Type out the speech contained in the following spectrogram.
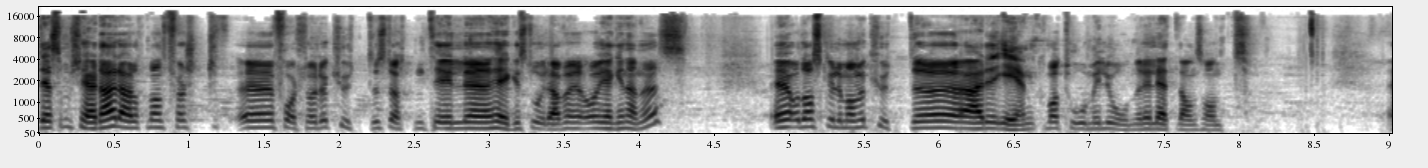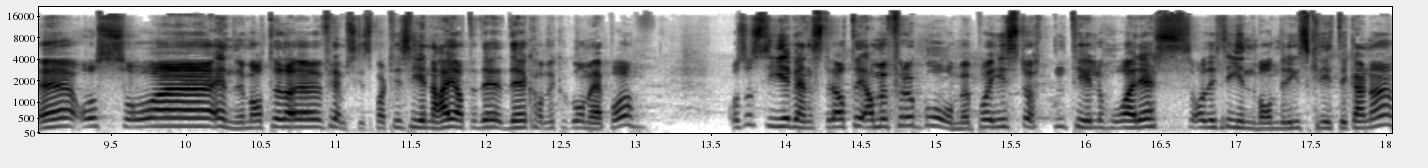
det som skjer der, er at man først foreslår å kutte støtten til Hege Storhaug og gjengen hennes. Og da skulle man vel kutte 1,2 millioner eller et eller annet sånt. Eh, og så eh, ender det med at Fremskrittspartiet sier nei, at det, det, kan vi ikke gå med på. Og så sier Venstre at ja, for å gå med på i støtten til HRS og disse innvandringskritikerne,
